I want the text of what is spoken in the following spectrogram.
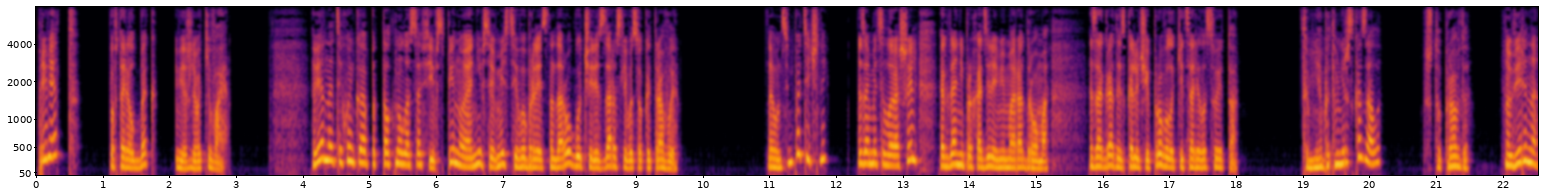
«Привет», — повторил Бек, вежливо кивая. Виана тихонько подтолкнула Софи в спину, и они все вместе выбрались на дорогу через заросли высокой травы. «А он симпатичный», — заметила Рошель, когда они проходили мимо аэродрома. За оградой из колючей проволоки царила суета. «Ты мне об этом не рассказала». «Что, правда?» «Уверена,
